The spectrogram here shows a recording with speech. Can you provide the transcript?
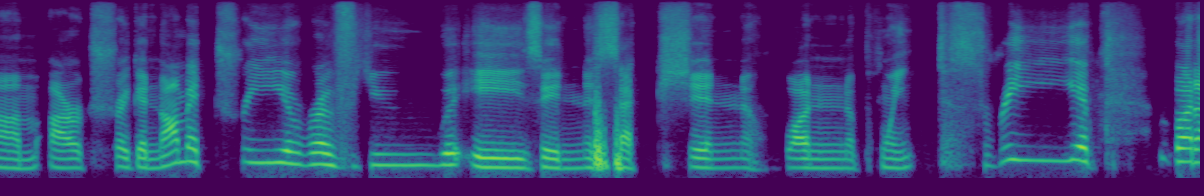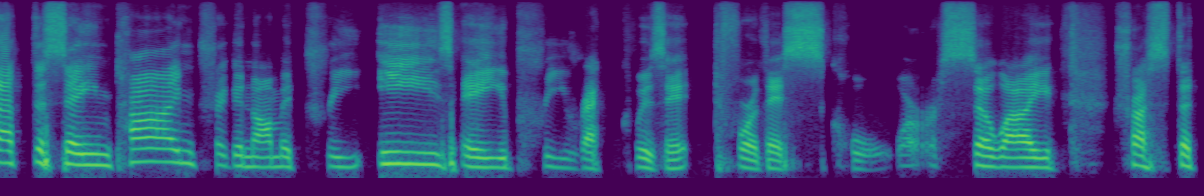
Um, our trigonometry review is in section 1.3, but at the same time, trigonometry is a prerequisite for this course. So I trust that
